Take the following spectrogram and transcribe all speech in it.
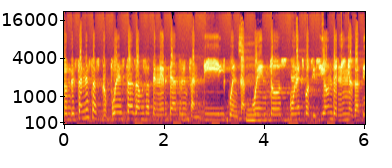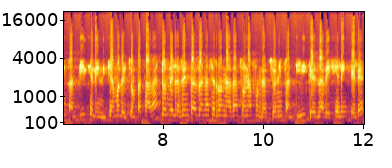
donde están estas propuestas, vamos a tener teatro infantil, cuentacuentos, una exposición de niños de arte infantil que le iniciamos la edición pasada, donde las ventas van a ser donadas a una fundación infantil que es la de Helen Keller.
